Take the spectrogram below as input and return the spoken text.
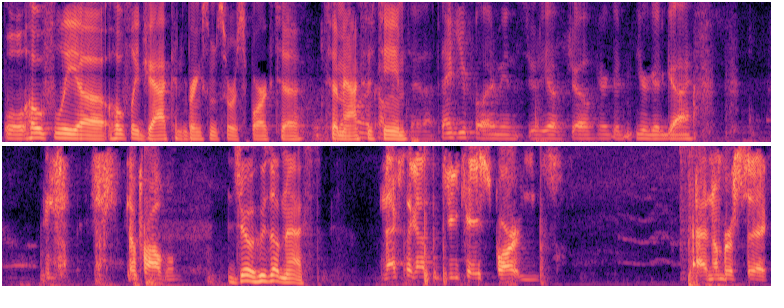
Well, hopefully, uh, hopefully Jack can bring some sort of spark to to Max's team. Thank you for letting me in the studio, Joe. You're a good. You're a good guy. no problem. Joe, who's up next? Next, I got the GK Spartans at number six.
